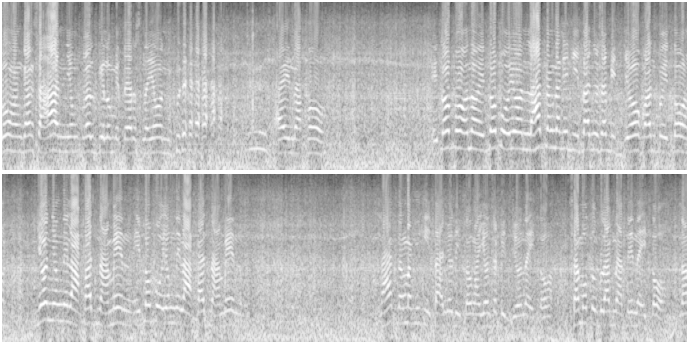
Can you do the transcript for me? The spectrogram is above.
kung hanggang saan yung 12 kilometers na yon. Ay nako. Ito po no, ito po 'yon. Lahat ng nakikita nyo sa video, kan po ito. 'Yon yung nilakad namin. Ito po yung nilakad namin. Lahat ng makikita nyo dito ngayon sa video na ito, sa motovlog natin na ito, no?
